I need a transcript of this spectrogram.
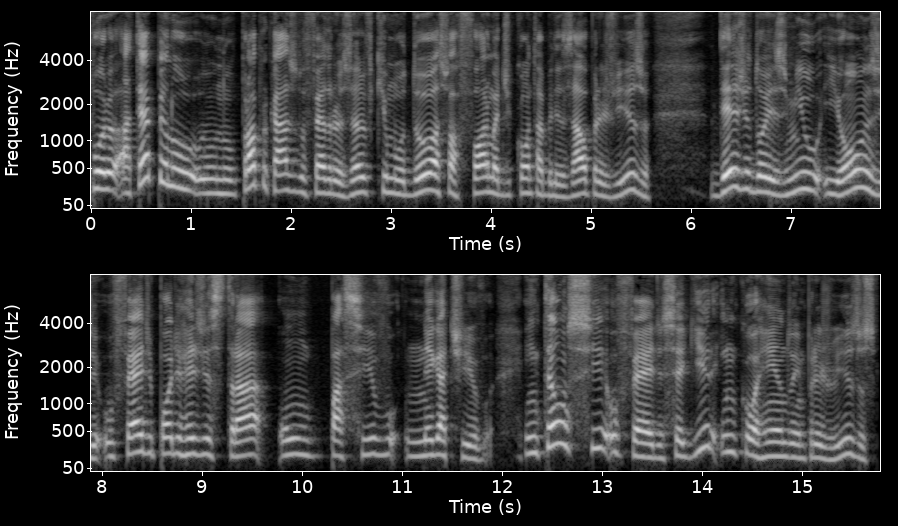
por, até pelo no próprio caso do Federal Reserve, que mudou a sua forma de contabilizar o prejuízo, desde 2011 o Fed pode registrar um passivo negativo. Então, se o Fed seguir incorrendo em prejuízos,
